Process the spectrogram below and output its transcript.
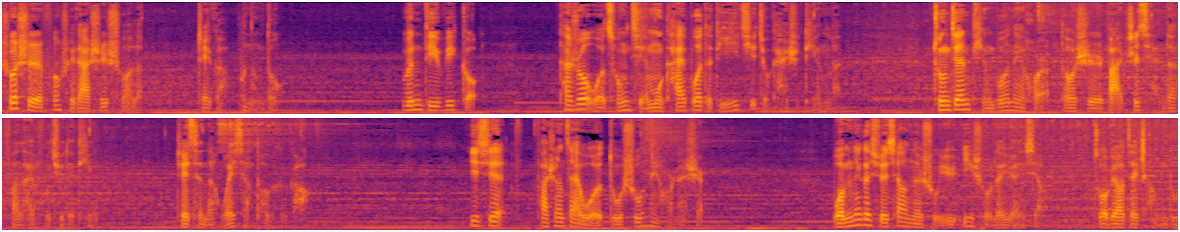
说是风水大师说了，这个不能动。Wendy Vigo，他说：“我从节目开播的第一期就开始听了，中间停播那会儿都是把之前的翻来覆去的听。这次呢，我也想投个稿，一些发生在我读书那会儿的事儿。我们那个学校呢，属于艺术类院校，坐标在成都。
